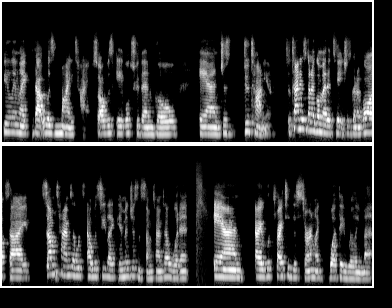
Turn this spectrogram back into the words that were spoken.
feeling like that was my time. So i was able to then go and just do tanya. So tanya's going to go meditate. She's going to go outside. Sometimes i would i would see like images and sometimes i wouldn't. And I would try to discern like what they really meant.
